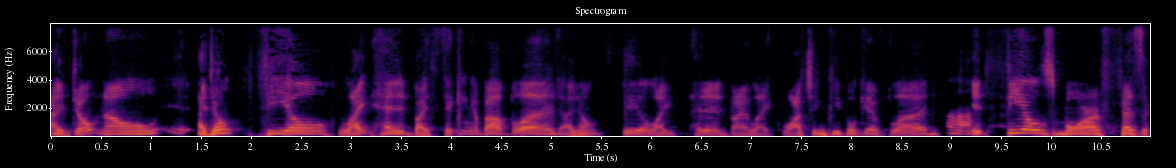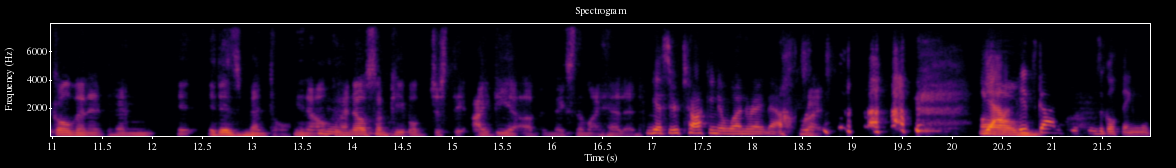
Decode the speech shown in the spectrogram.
I don't know I don't feel lightheaded by thinking about blood. I don't feel lightheaded by like watching people give blood. Uh-huh. It feels more physical than it than it, it is mental, you know. Mhm. I know some people just the idea of it makes them lightheaded. Yes, you're talking to one right now. Right. Yeah, it's got to be a physical thing,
